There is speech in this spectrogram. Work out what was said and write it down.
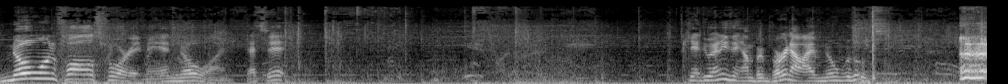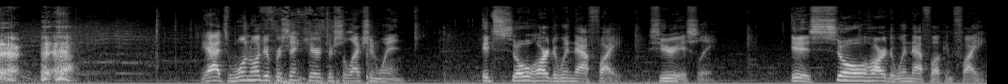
No one falls for it, man. No one. That's it. Can't do anything. I'm burnout. I have no moves. yeah, it's 100% character selection win. It's so hard to win that fight. Seriously. It is so hard to win that fucking fight.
